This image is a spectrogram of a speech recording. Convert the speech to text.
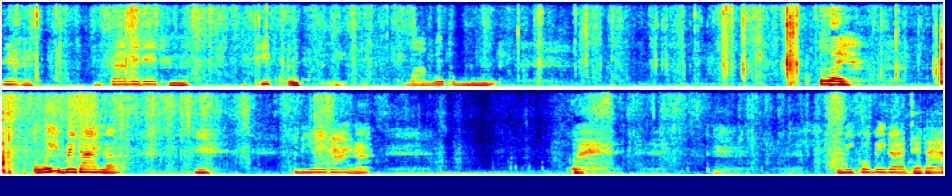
เนี่ย ป้าไม่ได้ถือที่ขุดวางไว้ตรงนู้น เอ้ยโอ้ยไม่ได้แล้วนี่อันนี้ไม่ได้แล้วอันนี้ก็ไม่น่าจะได้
